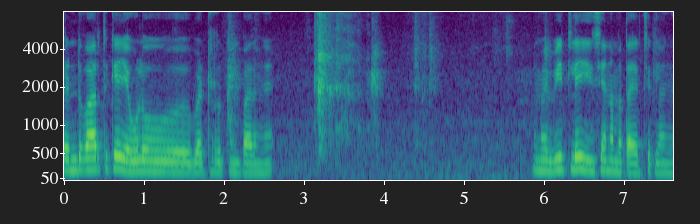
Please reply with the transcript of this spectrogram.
ரெண்டு வாரத்துக்கே எவ்வளோ பெட்டர் இருக்குன்னு பாருங்கள் நம்ம வீட்டிலே ஈஸியாக நம்ம தயாரிச்சுக்கலாங்க.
